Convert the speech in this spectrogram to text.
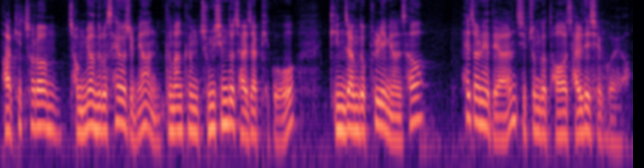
바퀴처럼 정면으로 세워주면 그만큼 중심도 잘 잡히고 긴장도 풀리면서 회전에 대한 집중도 더 잘 되실 거예요.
